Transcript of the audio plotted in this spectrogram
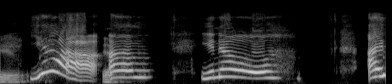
Who, yeah. yeah. Um, you know, I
